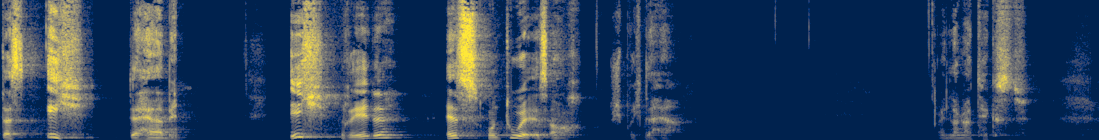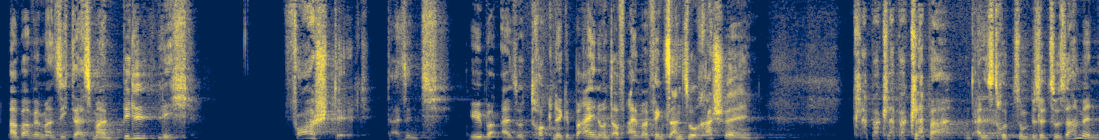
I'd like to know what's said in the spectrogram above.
dass ich der Herr bin. Ich rede es und tue es auch, spricht der Herr. Ein langer Text. Aber wenn man sich das mal bildlich vorstellt, da sind überall so trockene Gebeine und auf einmal fängt es an zu rascheln. Klapper, klapper, klapper. Und alles drückt so ein bisschen zusammen.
